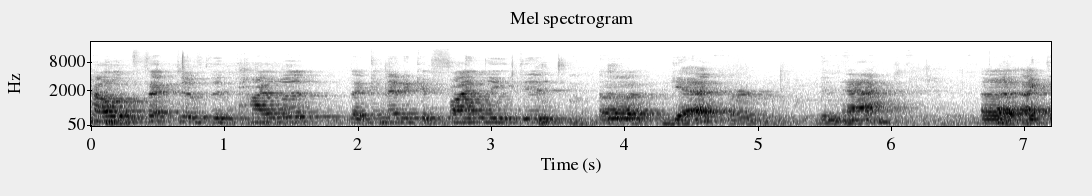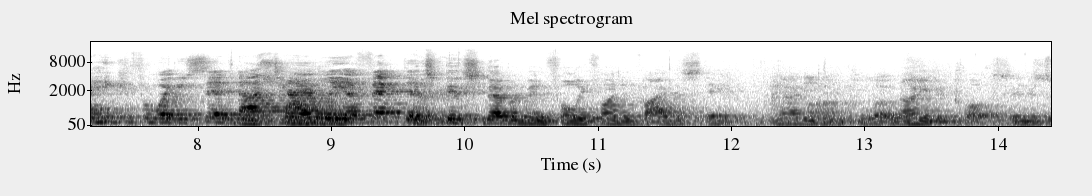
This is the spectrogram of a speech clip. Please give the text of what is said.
how effective the pilot that Connecticut finally did uh, get or enact? Uh, I thank you for what you said, not I'm terribly smiling. It's, effective. it's never been fully funded by the state. Not even close. Not even close, and it's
